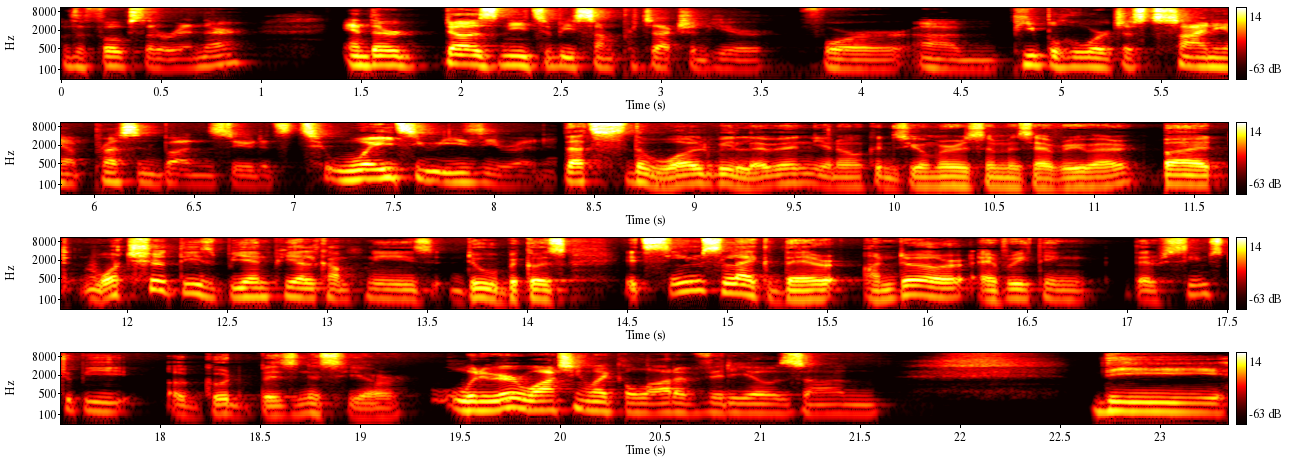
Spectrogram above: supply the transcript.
of the folks that are in there. And there does need to be some protection here for um, people who are just signing up, pressing buttons, dude. It's t- way too easy right now. That's the world we live in. You know, consumerism is everywhere. But what should these BNPL companies do? Because it seems like they're under everything. There seems to be a good business here. When we were watching like a lot of videos on the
